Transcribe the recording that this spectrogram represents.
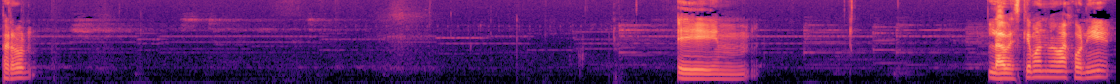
Perdón. Eh, la vez que más me bajoné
